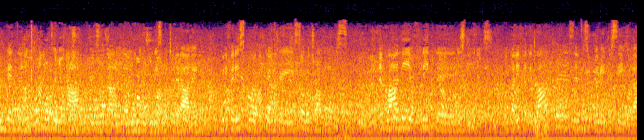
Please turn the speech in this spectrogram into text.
target ancora molto ignorato dal mondo del turismo in generale, mi riferisco a quello dei solo travelers, ai quali offrite gli studios con tariffe adeguate senza supplemento singola.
